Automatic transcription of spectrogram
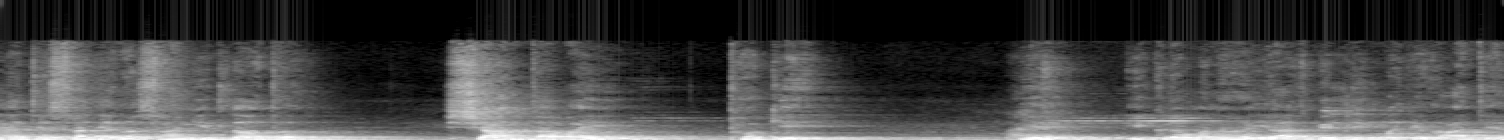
त्या सध्यानं सांगितलं होतं शांताबाई ठोके. हे इकडं म्हणा याच बिल्डिंगमध्ये राहते.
